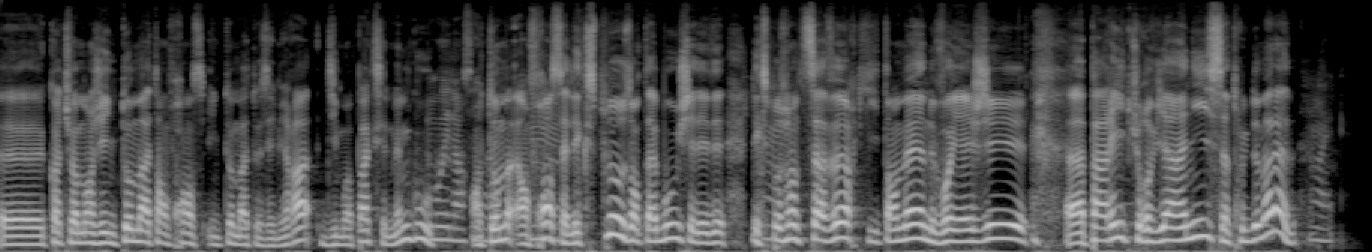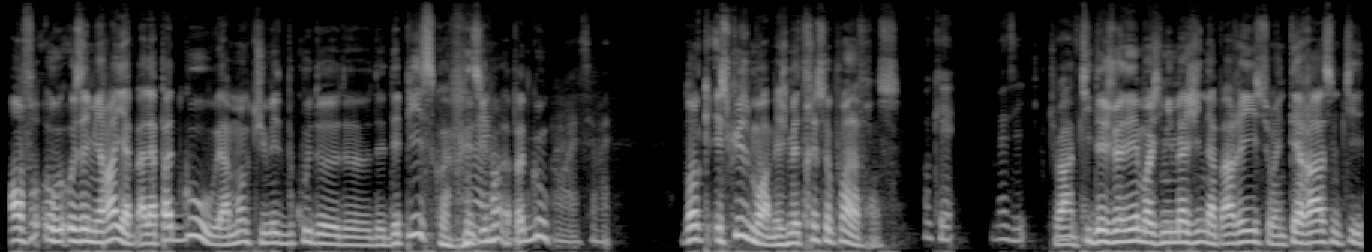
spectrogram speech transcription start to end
euh, quand tu vas manger une tomate en France, une tomate aux Émirats, dis-moi pas que c'est le même goût. Oui, non, c'est En, France, Mm. elle explose dans ta bouche. L'explosion de saveurs qui t'emmène voyager à Paris. Tu reviens à Nice, c'est un truc de malade. Ouais. En aux, aux Émirats, y a- elle n'a pas de goût, à moins que tu mettes beaucoup de- de- de- d'épices, quoi. Mais Ouais. sinon, elle n'a pas de goût. Ouais, c'est vrai. Donc, excuse-moi, mais je mettrai ce point à la France. Ok, vas-y. Tu vois, un petit déjeuner, moi je m'imagine à Paris sur une terrasse, une petite,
